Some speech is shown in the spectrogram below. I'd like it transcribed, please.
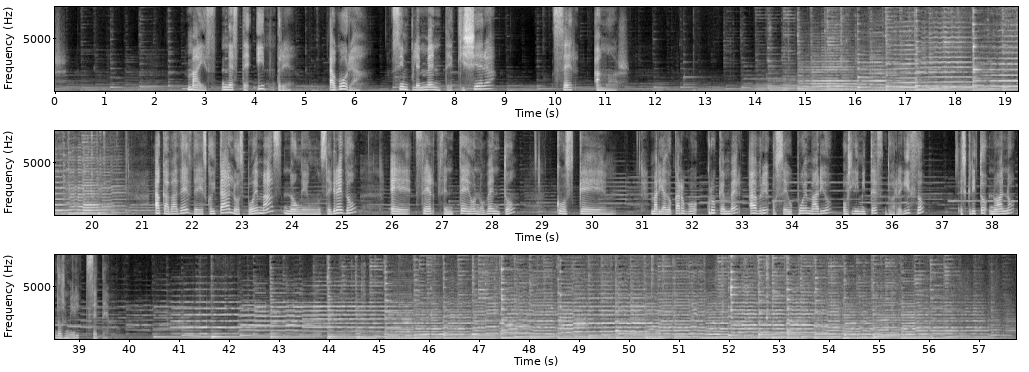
Mais neste intre, agora, simplemente quixera ser amor. Acabades de escoitar os poemas Non é un segredo e Ser centeo no vento cos que María do Cargo Krukenberg abre o seu poemario Os límites do reguizo, escrito no ano 2007.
